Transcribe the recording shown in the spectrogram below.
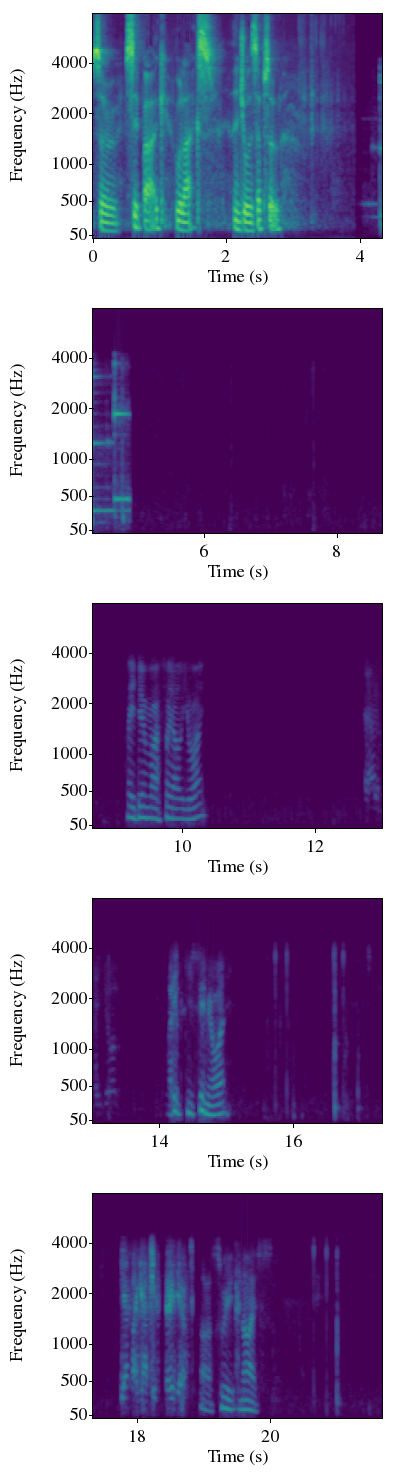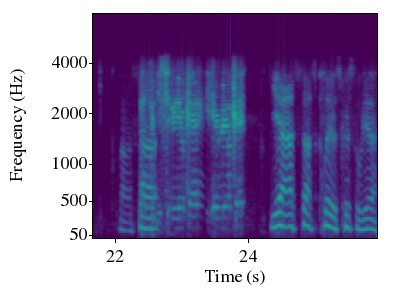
So sit back, relax, and enjoy this episode. How you doing, Rafael? You alright? Can you see me alright? Yep, I got you. There you go. Oh, sweet, nice. Nice. Can Uh, you see me okay? You hear me okay? yeah, that's, that's clear as crystal, yeah.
